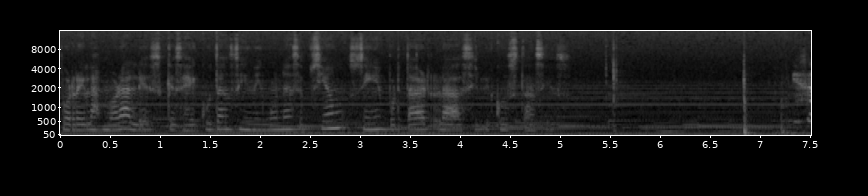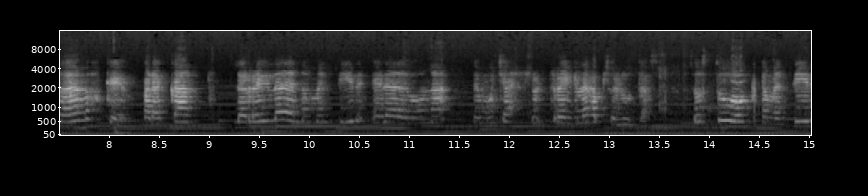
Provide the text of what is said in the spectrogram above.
por reglas morales que se ejecutan sin ninguna excepción, sin importar las circunstancias. Y sabemos que, para Kant, la regla de no mentir era de una de muchas reglas absolutas. Sostuvo que mentir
